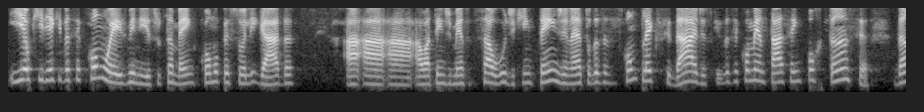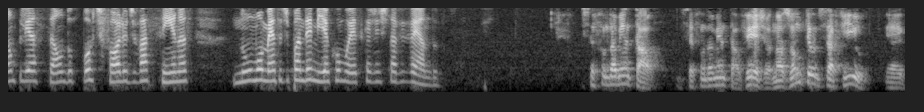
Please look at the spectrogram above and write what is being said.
e eu queria que você, como ex-ministro também, como pessoa ligada a, a, a, ao atendimento de saúde, que entende né, todas essas complexidades, que você comentasse a importância da ampliação do portfólio de vacinas num momento de pandemia como esse que a gente está vivendo. Isso é fundamental. Isso é fundamental. Veja, nós vamos ter um desafio, é,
